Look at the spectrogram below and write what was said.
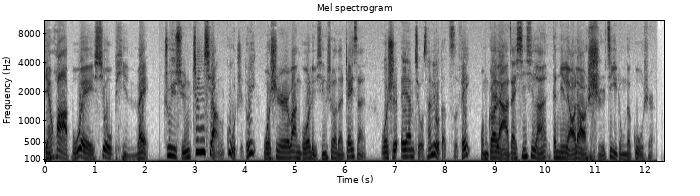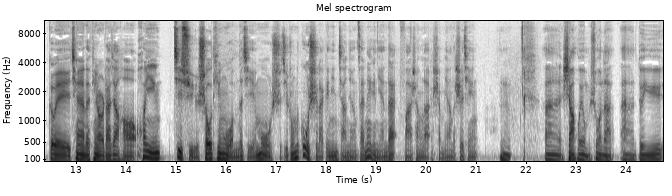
闲话不为秀品味，追寻真相固执堆。我是万国旅行社的 Jason，我是 AM 九三六的子飞。我们哥俩在新西兰跟您聊聊《史记》中的故事。各位亲爱的听友，大家好，欢迎继续收听我们的节目《史记》中的故事，来跟您讲讲在那个年代发生了什么样的事情。嗯。呃，上回我们说呢，呃，对于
